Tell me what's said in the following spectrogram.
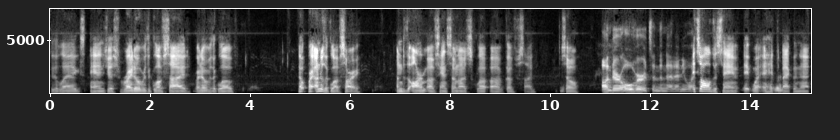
Through the legs and just right over the glove side, right over the glove. No, right under the glove. Sorry, under the arm of Sansona's glove, uh, glove side. So Under, over, it's in the net anyway. it's all the same. It went. It hit the back of the net.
